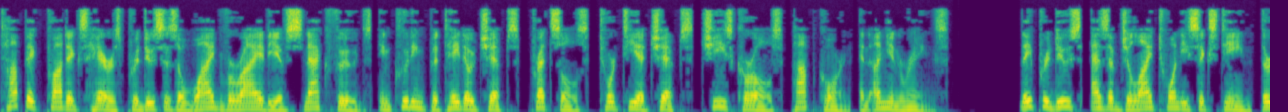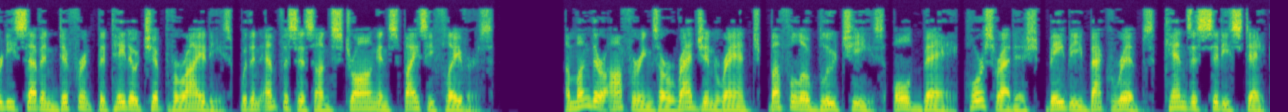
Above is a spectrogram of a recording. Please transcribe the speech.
Topic products Herr's produces a wide variety of snack foods, including potato chips, pretzels, tortilla chips, cheese curls, popcorn, and onion rings. They produce, as of July 2016, 37 different potato chip varieties, with an emphasis on strong and spicy flavors. Among their offerings are Ragin' Ranch, Buffalo Blue Cheese, Old Bay, Horseradish, Baby Back Ribs, Kansas City Steak,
